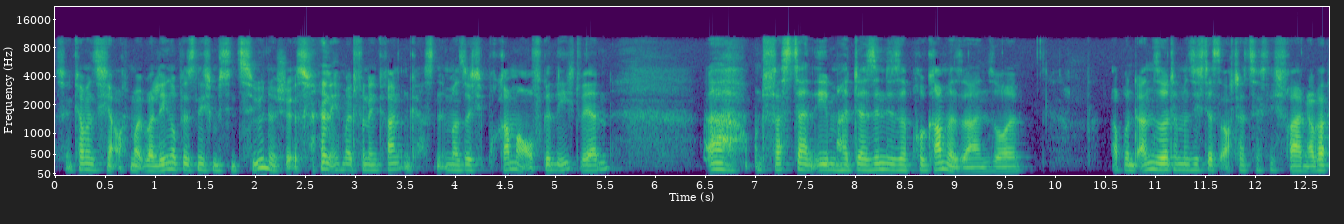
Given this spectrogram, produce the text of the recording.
Deswegen kann man sich ja auch mal überlegen, ob es nicht ein bisschen zynisch ist, wenn eben halt von den Krankenkassen immer solche Programme aufgelegt werden. Ah, und was dann eben halt der Sinn dieser Programme sein soll. Ab und an sollte man sich das auch tatsächlich fragen. Aber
